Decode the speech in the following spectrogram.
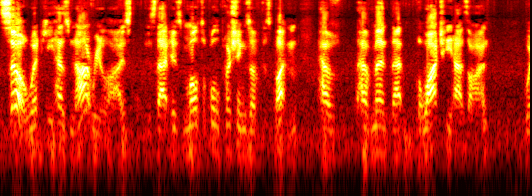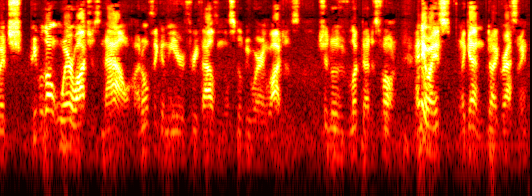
So what he has not realized is that his multiple pushings of this button have have meant that the watch he has on, which people don't wear watches now. I don't think in the year 3000 they'll still be wearing watches. Should have looked at his phone. Anyways, again, digressing,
